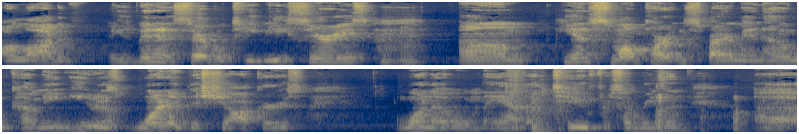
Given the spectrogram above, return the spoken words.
a lot of. He's been in several TV series. Mhm. Um, he had a small part in Spider-Man: Homecoming. He was one of the Shockers. One of them. They had like two for some reason. Uh,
